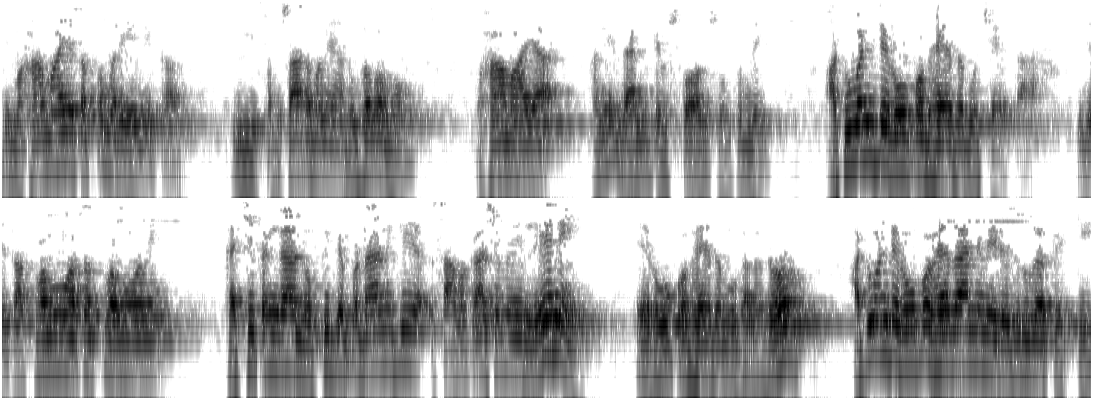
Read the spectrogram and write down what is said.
అది మహామాయ తప్ప మరి ఏమీ కాదు. ఈ సంసారం అనే అనుభవము మహామాయ అని దాన్ని తెలుసుకోవాల్సి ఉంటుంది. అటువంటి రూపభేదము చేత ఇది తత్వము అతత్వము అని ఖచ్చితంగా నొక్కి చెప్పడానికి అవకాశమే లేని ఏ రూపభేదము గలదో అటువంటి రూపభేదాన్ని మీరు ఎదురుగా పెట్టి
